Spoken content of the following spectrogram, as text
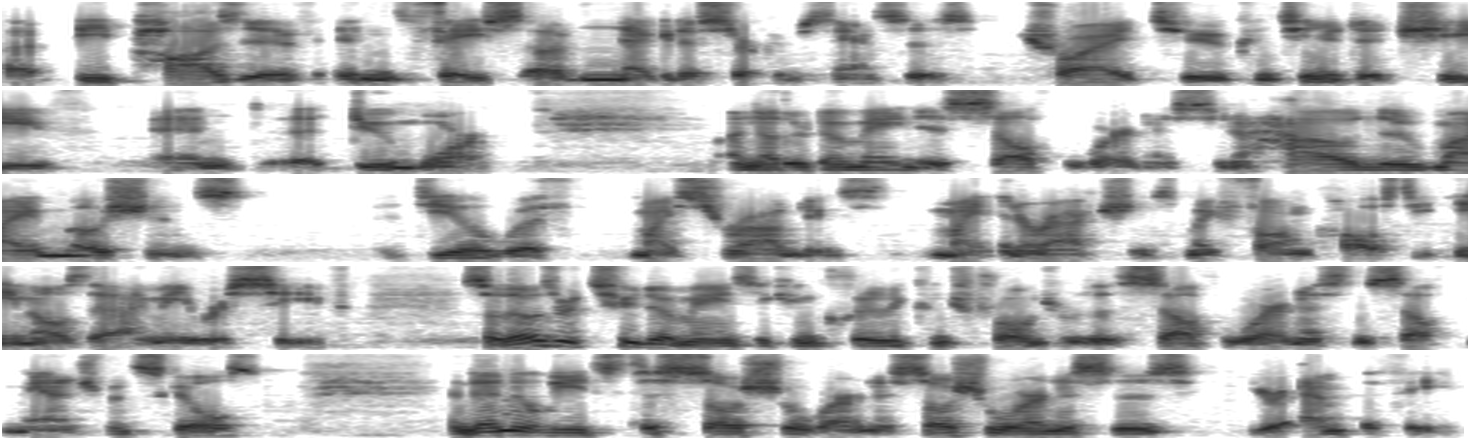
uh, be positive in face of negative circumstances, try to continue to achieve and uh, do more. Another domain is self awareness. You know, how do my emotions deal with my surroundings, my interactions, my phone calls, the emails that I may receive? So, those are two domains you can clearly control in terms of self awareness and self management skills. And then it leads to social awareness. Social awareness is your empathy.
